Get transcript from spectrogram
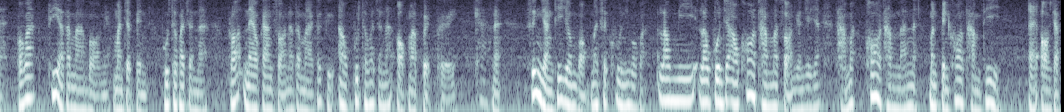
นะเพราะว่าที่อาตมาบอกเนี่ยมันจะเป็นพุทธวจนะ เพราะแนวการสอนอาตมาก็คือเอาพุทธวจนะออกมาเปิดเผยค่ะนะซึ่งอย่างที่โยมบอกเมื่อสักครู่นี้บอกว่า เรามีเราควรจะเอาข้อธรรมมาสอนกันเยอะแยะถามว่าข้อธรรมนั้นน่ะมันเป็นข้อธรรมที่เอ่อออกจาก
